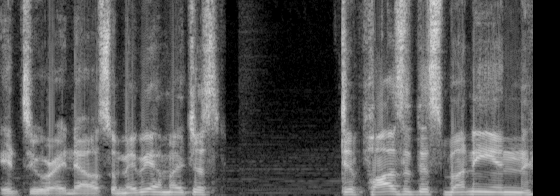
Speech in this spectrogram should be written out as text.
into right now, so maybe I might just deposit this money in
